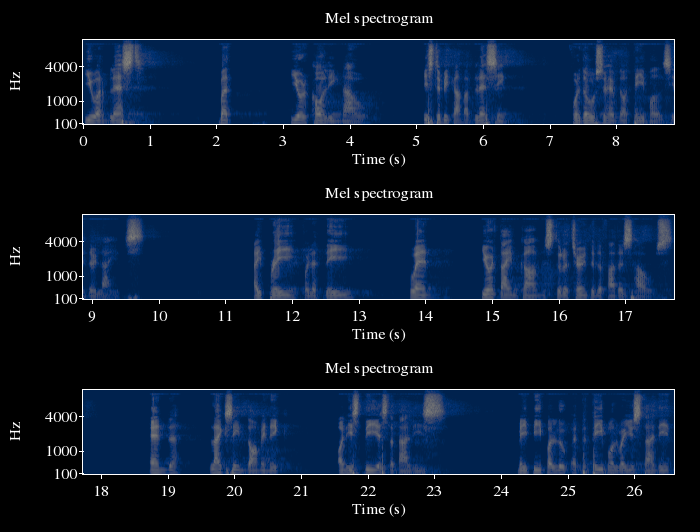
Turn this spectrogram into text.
You are blessed, but your calling now is to become a blessing for those who have no tables in their lives. I pray for that day when your time comes to return to the Father's house. And uh, like Saint Dominic on his Dies Natalis, may people look at the table where you studied.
